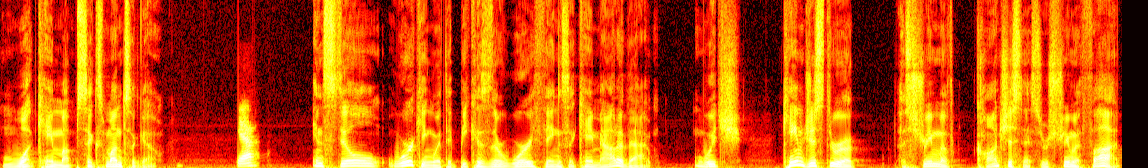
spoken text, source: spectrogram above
what came up six months ago. Yeah. and still working with it because there were things that came out of that, which came just through a, a stream of consciousness or stream of thought.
